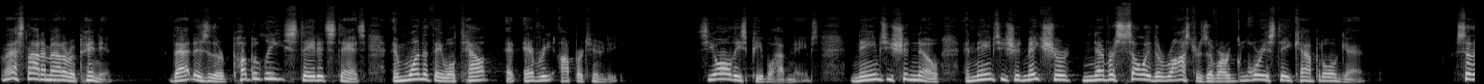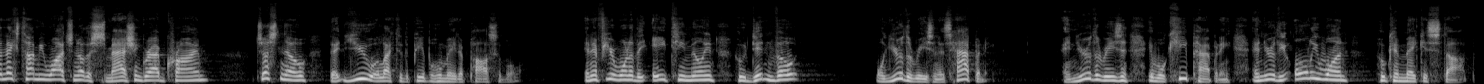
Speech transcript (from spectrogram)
that's not a matter of opinion. That is their publicly stated stance and one that they will tout at every opportunity. See, all these people have names. Names you should know, and names you should make sure never sully the rosters of our glorious state capital again. So the next time you watch another smash and grab crime, just know that you elected the people who made it possible. And if you're one of the 18 million who didn't vote, well, you're the reason it's happening. And you're the reason it will keep happening. And you're the only one who can make it stop.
